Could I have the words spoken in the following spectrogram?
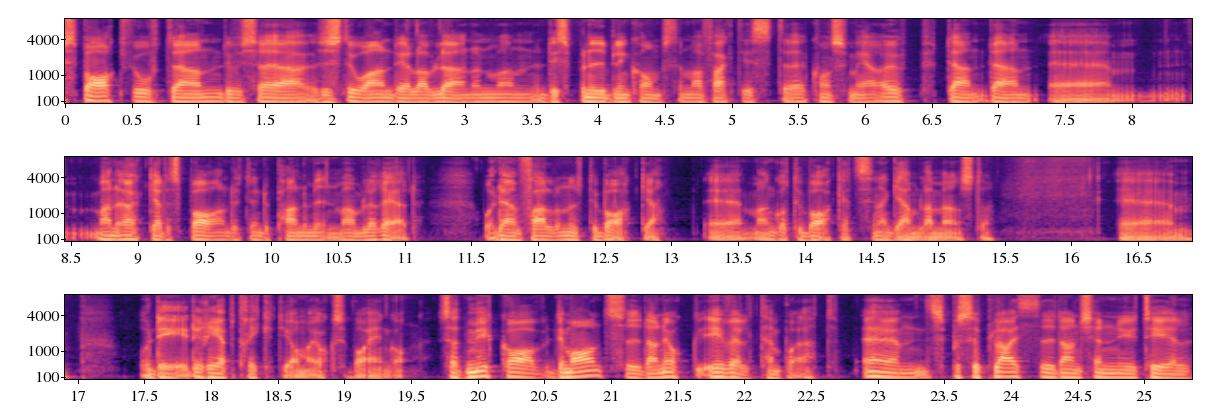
sparkvoten, det vill säga hur stor andel av lönen, man, disponibelinkomsten man faktiskt eh, konsumerar upp, den, den, eh, man ökade sparandet under pandemin, man blev rädd och den faller nu tillbaka. Eh, man går tillbaka till sina gamla mönster. Eh, och det, det reptricket gör man ju också bara en gång. Så att mycket av demandsidan är, är väldigt temporärt. Ehm, på supply-sidan känner ni ju till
